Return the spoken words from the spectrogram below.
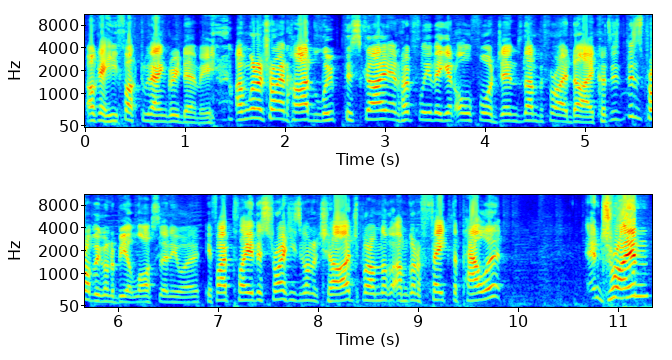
Okay, he fucked with Angry Demi. I'm gonna try and hard loop this guy, and hopefully they get all four gens done before I die, because this is probably gonna be a loss anyway. If I play this right, he's gonna charge, but I'm not. I'm gonna fake the pallet and try and.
